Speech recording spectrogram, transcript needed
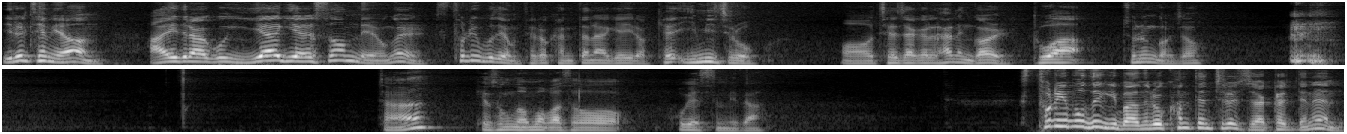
이를테면 아이들하고 이야기할 수 없는 내용을 스토리보드 형태로 간단하게 이렇게 이미지로 어, 제작을 하는 걸 도와주는 거죠. 자, 계속 넘어가서 보겠습니다. 스토리보드 기반으로 컨텐츠를 제작할 때는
